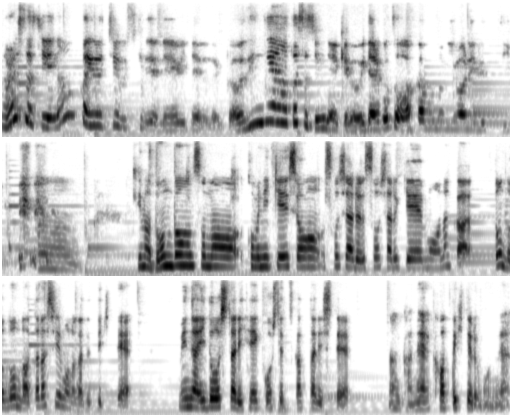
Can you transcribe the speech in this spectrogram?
あの人たちなんか YouTube 好きだよねみたいななんか全然私たち見ないけどみたいなことを若者に言われるっていう。うん、今どんどんそのコミュニケーションソーシャルソーシャル系もなんかどんどんどんどん新しいものが出てきてみんな移動したり並行して使ったりしてなんかね変わってきてるもんね。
